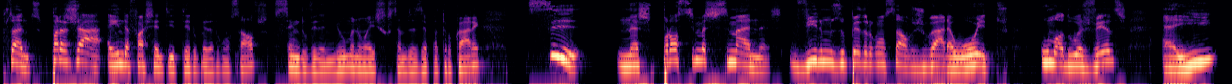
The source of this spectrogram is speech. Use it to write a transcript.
Portanto, para já, ainda faz sentido ter o Pedro Gonçalves, sem dúvida nenhuma. Não é isto que estamos a dizer para trocarem. Se nas próximas semanas virmos o Pedro Gonçalves jogar a 8 uma ou duas vezes, aí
